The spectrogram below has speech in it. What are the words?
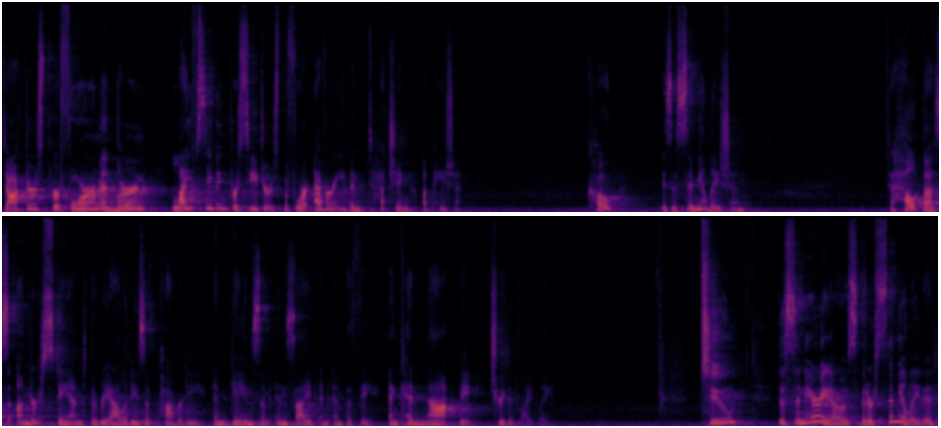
doctors perform and learn life saving procedures before ever even touching a patient. COPE is a simulation to help us understand the realities of poverty and gain some insight and empathy and cannot be treated lightly. Two, the scenarios that are simulated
